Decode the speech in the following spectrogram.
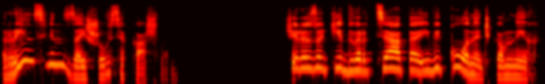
Ринсвін зайшовся кашлем. Через оті дверцята і віконечка в них,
